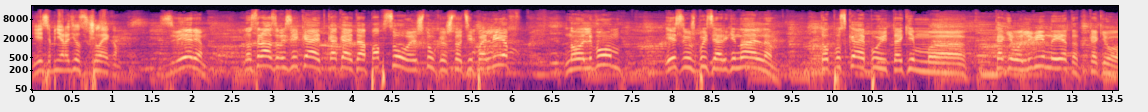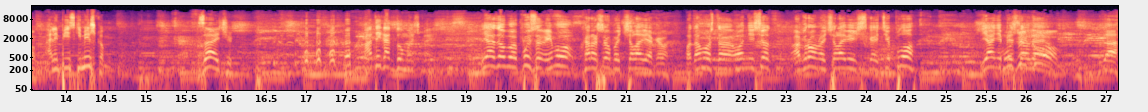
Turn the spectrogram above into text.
если бы не родился человеком? Зверем? Но сразу возникает какая-то попсовая штука, что типа лев, но львом если уж быть оригинальным, то пускай будет таким, э, как его, львиный этот, как его? Олимпийский мишком? Зайчик. А ты как думаешь, Кай? Я думаю, пусть ему хорошо быть человеком, потому что он несет огромное человеческое тепло. Я не мужиком. представляю. Да,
